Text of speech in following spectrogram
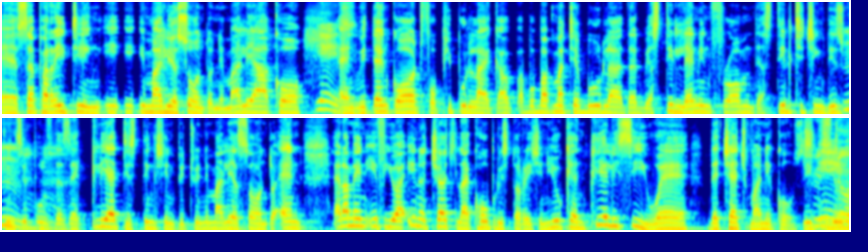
uh, separating imali yesonto nemali yakho, and we thank God for people like Ab- Abubab Matebula that we are still learning from. They're still teaching these principles. There's a clear distinction between Imalia Sonto and and I mean, if you are in a church like Hope Restoration, you can clearly see where the church money goes. It- True you story.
